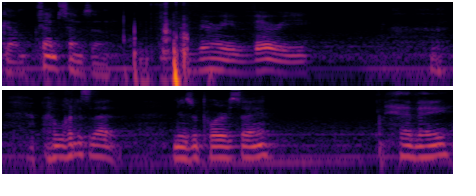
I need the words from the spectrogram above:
Come, fem, sem, sem. Very, very, what does that news reporter say? Heavy.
